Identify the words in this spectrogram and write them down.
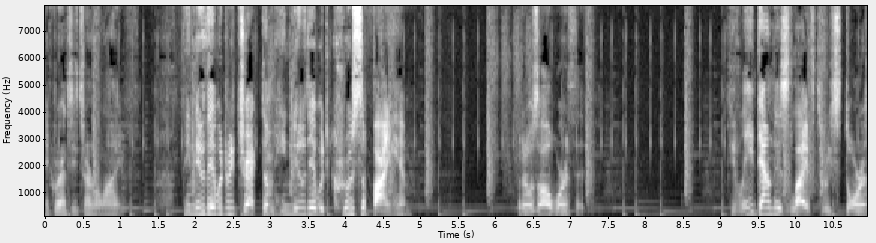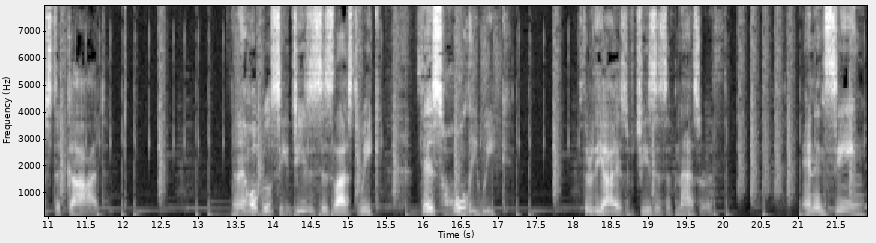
and grant eternal life. He knew they would reject him, he knew they would crucify him, but it was all worth it. He laid down his life to restore us to God. And I hope we'll see Jesus' last week, this Holy Week, through the eyes of Jesus of Nazareth. And in seeing,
